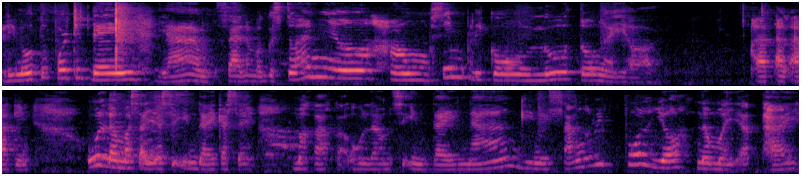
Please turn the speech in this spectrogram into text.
linuto for today. Yan. Sana magustuhan nyo ang simple kong luto ngayon. At ang aking ulam, masaya si Inday kasi makakaulam si Inday ng ginisang repolyo na may atay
